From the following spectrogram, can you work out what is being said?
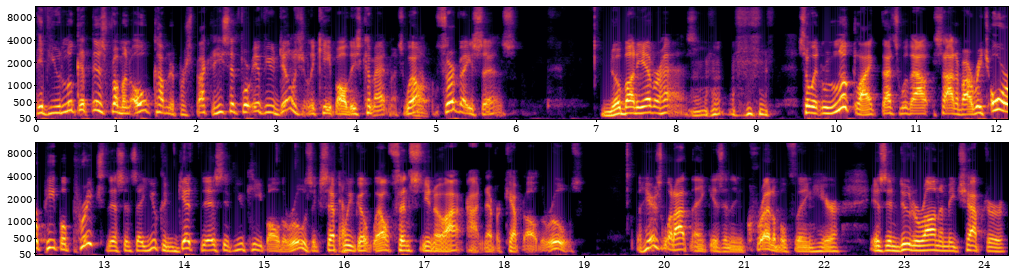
If you look at this from an old covenant perspective, he said, For if you diligently keep all these commandments. Well, survey says nobody ever has. Mhm. So it looked like that's without sight of our reach. Or people preach this and say, you can get this if you keep all the rules, except Yeah. we go, well, since, you know, I, I never kept all the rules. But here's what I think is an incredible thing here is in Deuteronomy chapter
